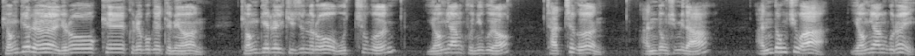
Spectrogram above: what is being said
경계를 이렇게 그려보게 되면 경계를 기준으로 우측은 영양군이고요. 좌측은 안동시입니다. 안동시와 영양군의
